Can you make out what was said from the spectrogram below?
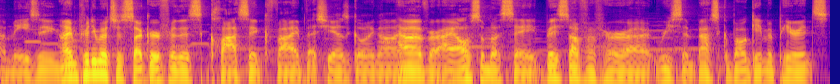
amazing. I'm pretty much a sucker for this classic vibe that she she has going on. However, I also must say, based off of her uh, recent basketball game appearance,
